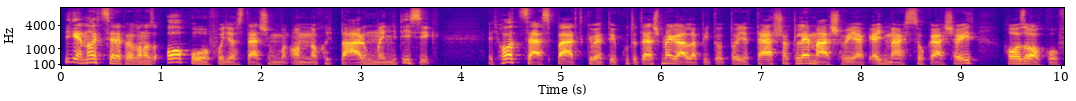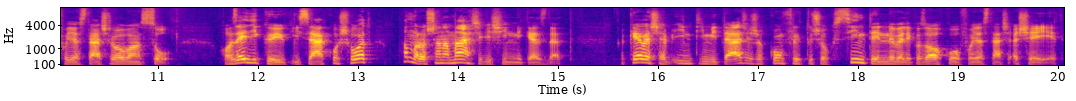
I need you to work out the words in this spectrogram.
Igen, nagy szerepe van az alkoholfogyasztásunkban annak, hogy párunk mennyit iszik. Egy 600 párt követő kutatás megállapította, hogy a társak lemásolják egymás szokásait, ha az alkoholfogyasztásról van szó. Ha az egyikőjük iszákos volt, hamarosan a másik is inni kezdett. A kevesebb intimitás és a konfliktusok szintén növelik az alkoholfogyasztás esélyét.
